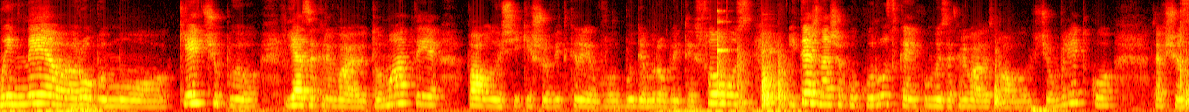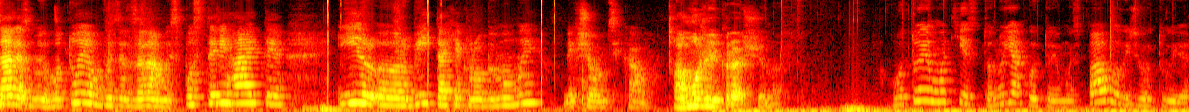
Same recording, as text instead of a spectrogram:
Ми не робимо кетчупу, я закриваю томати. Павлович тільки що відкрив, будемо робити соус. І теж наша кукурузка, яку ми закривали з Павловичем влітку. Так що зараз ми готуємо, ви за- нами спостерігайте і е, робіть так, як робимо ми, якщо вам цікаво. А може і краще нас. Готуємо тісто. Ну як готуємо? Павлович готує,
